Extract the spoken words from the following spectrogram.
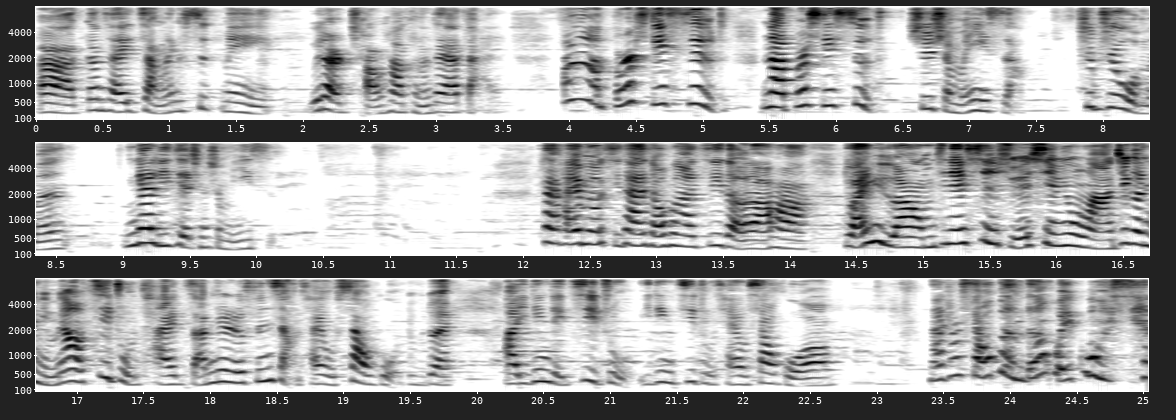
啊，刚才讲了一个 suit me，有点长哈，可能大家打啊，birthday suit，那 birthday suit 是什么意思啊？是不是我们应该理解成什么意思？看还有没有其他小朋友记得了哈？短语啊，我们今天现学现用啊，这个你们要记住才，咱们这个分享才有效果，对不对？啊，一定得记住，一定记住才有效果哦。拿出小本本回顾一下。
